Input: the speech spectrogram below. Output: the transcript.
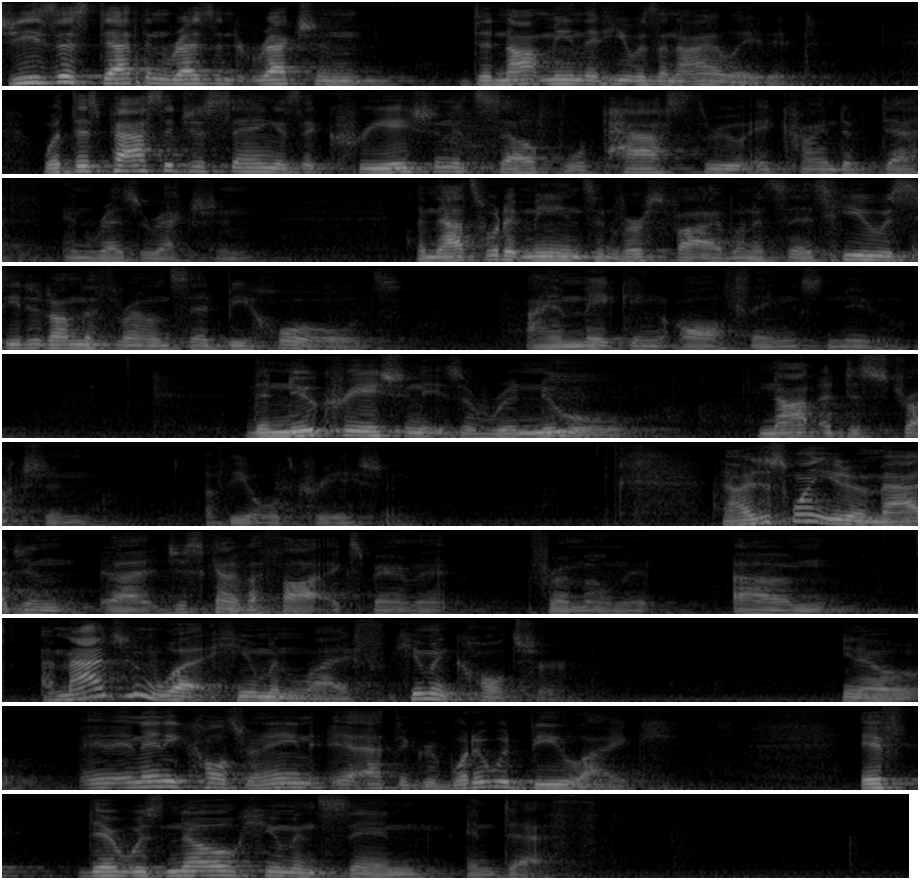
Jesus' death and resurrection did not mean that he was annihilated. What this passage is saying is that creation itself will pass through a kind of death and resurrection. And that's what it means in verse 5 when it says, He who is seated on the throne said, Behold, I am making all things new. The new creation is a renewal not a destruction of the old creation. Now, I just want you to imagine uh, just kind of a thought experiment for a moment. Um, imagine what human life, human culture, you know, in, in any culture, in any ethnic group, what it would be like if there was no human sin and death.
